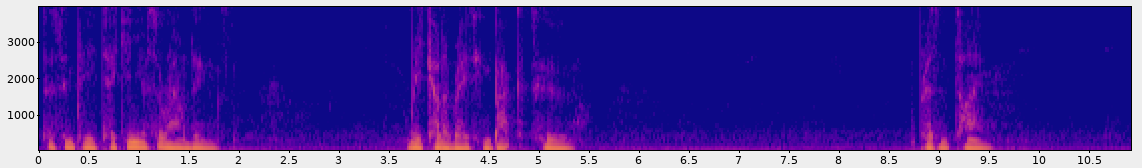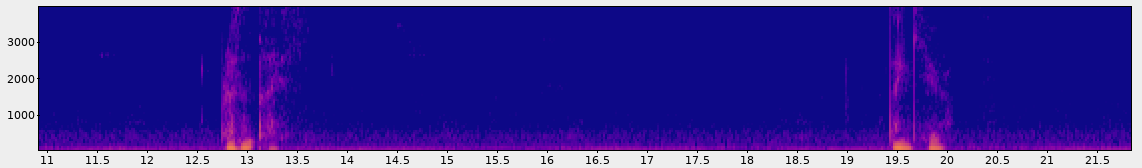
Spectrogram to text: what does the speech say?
to simply take in your surroundings, recalibrating back to present time, present place. Thank you.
